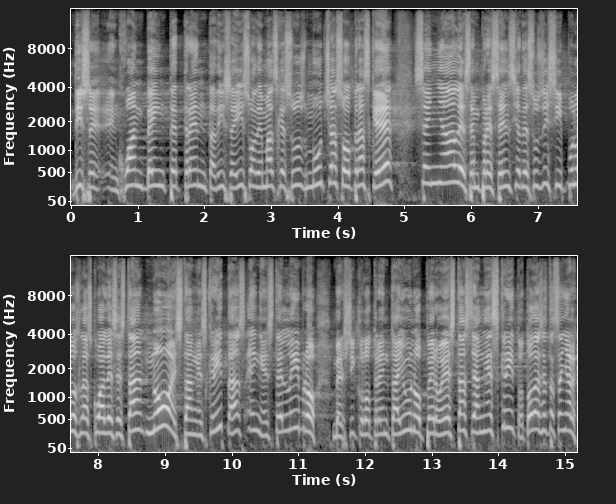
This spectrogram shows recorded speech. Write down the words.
Dice en Juan 20, 30, dice, hizo además Jesús muchas otras que señales en presencia de sus discípulos, las cuales están, no están escritas en este libro. Versículo 31, pero estas se han escrito, todas estas señales,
